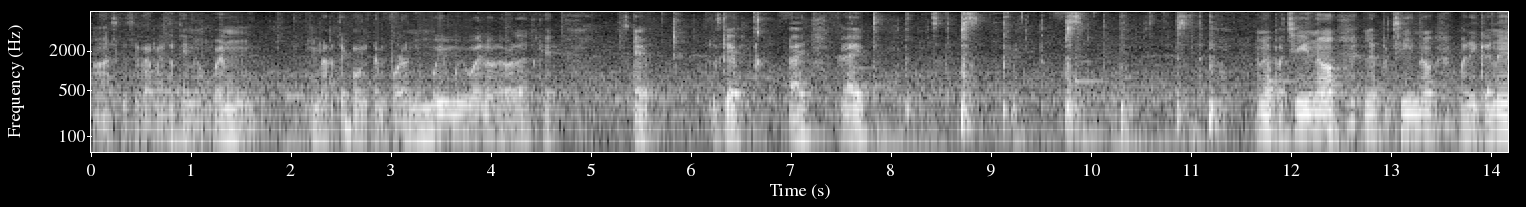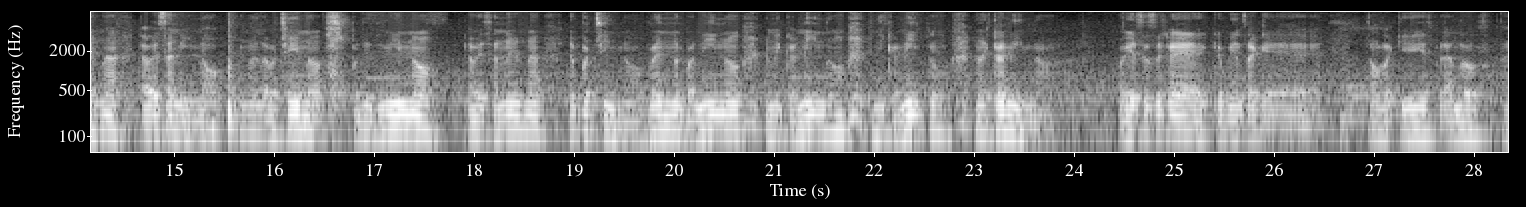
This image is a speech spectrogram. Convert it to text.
No, es que ese Fernandito tiene un buen un arte contemporáneo muy muy bueno, la verdad es que es que es que ay, ay. El apachino, el apachino, marica nena, cabeza nino, no el apachino, nino, cabeza nena, el apachino, ven panino, en el canino, en el canito, en el canino. Oye, CCG, ¿qué piensa que estamos aquí esperando a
